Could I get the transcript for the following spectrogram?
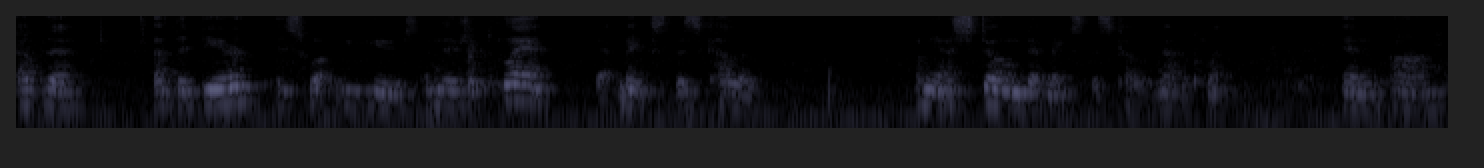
of the of the deer is what we use. And there's a plant that makes this color. I mean, a stone that makes this color, not a plant. And um,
